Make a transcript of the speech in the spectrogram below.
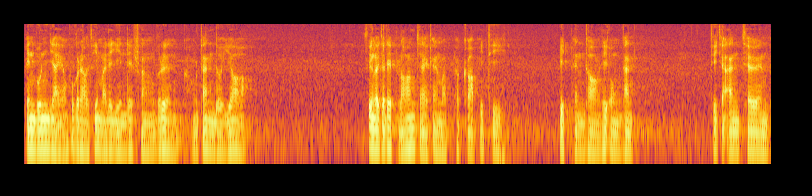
เป็นบุญใหญ่ของพวกเราที่มาได้ยินได้ฟังเรื่องของท่านโดยย่อ ซึ่งเราจะได้พร้อมใจกันมาประกอบพิธี ปิดแผ่นทองที่องค์ท่าน ที่จะอัญเชิญไป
